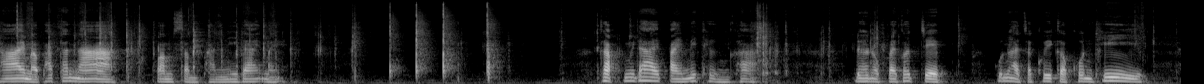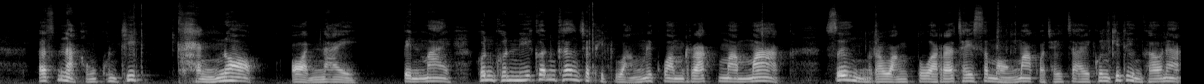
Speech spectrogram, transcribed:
ทายมาพัฒนาความสัมพันธ์นี้ได้ไหมกลับไม่ได้ไปไม่ถึงค่ะ เดินออกไปก็เจ็บ คุณอาจจะคุยกับคนที่ ลักษณะของคนที่แข็งนอกอ่อนในเป็นไม่ คนคนนี้ค่อนข้างจะผิดหวังในความรักมามาก ซึ่งระวังตัวและใช้สมองมากกว่าใช้ใจ คุณคิดถึงเขาน่ะ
